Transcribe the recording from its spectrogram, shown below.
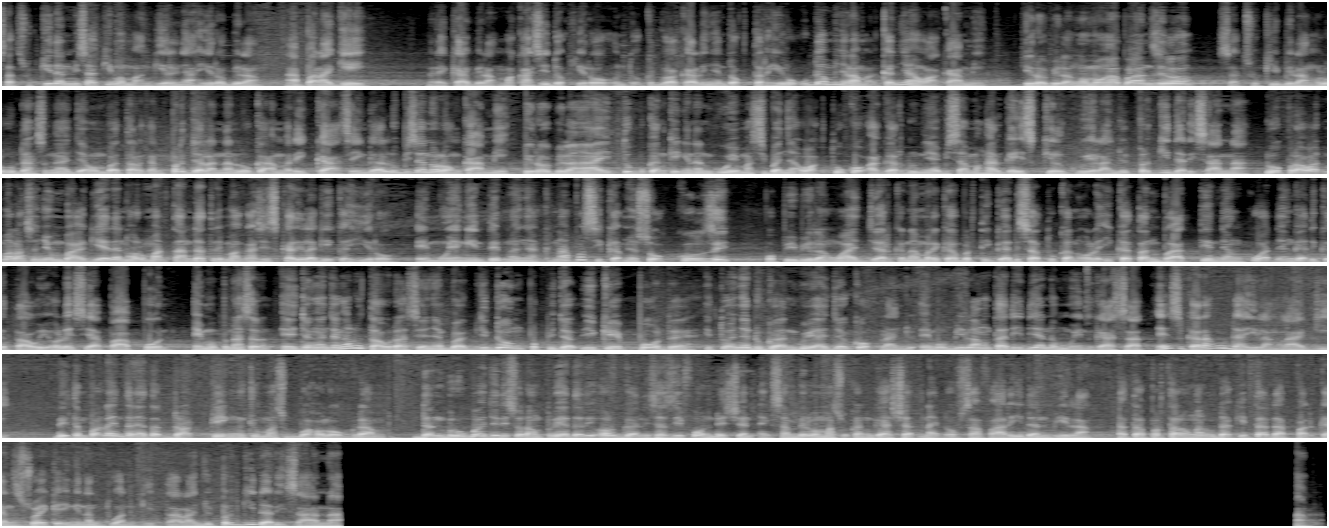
Satsuki dan Misaki memanggilnya. Hiro bilang, apa lagi? Mereka bilang, makasih dok Hiro, untuk kedua kalinya dokter Hiro udah menyelamatkan nyawa kami. Hiro bilang, ngomong apaan sih lo? Satsuki bilang, lu udah sengaja membatalkan perjalanan lu ke Amerika, sehingga lu bisa nolong kami. Hiro bilang, ah itu bukan keinginan gue, masih banyak waktu kok agar dunia bisa menghargai skill gue, lanjut pergi dari sana. Dua perawat malah senyum bahagia dan hormat tanda terima kasih sekali lagi ke Hiro. Emo yang ngintip nanya, kenapa sikapnya sok cool sih? Poppy bilang wajar karena mereka bertiga disatukan oleh ikatan batin yang kuat yang gak diketahui oleh siapa pun. Emo penasaran, eh jangan-jangan lu tahu rahasianya bagi dong. Poppy jawab, ih kepo deh, itu hanya dugaan gue aja kok. Lanjut Emo bilang tadi dia nemuin gasat, eh sekarang udah hilang lagi. Di tempat lain ternyata Dark King cuma sebuah hologram dan berubah jadi seorang pria dari organisasi Foundation X sambil memasukkan gasat Night of Safari dan bilang, kata pertarungan udah kita dapatkan sesuai keinginan tuan kita, lanjut pergi dari sana.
